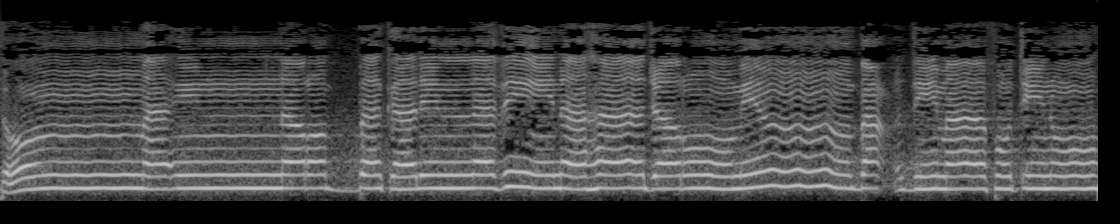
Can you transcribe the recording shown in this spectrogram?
ثم إن ربك للذين هاجروا من بعد ما فتنوا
